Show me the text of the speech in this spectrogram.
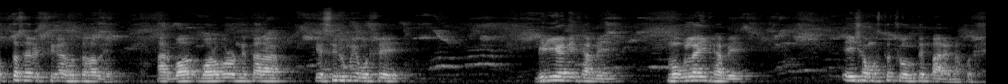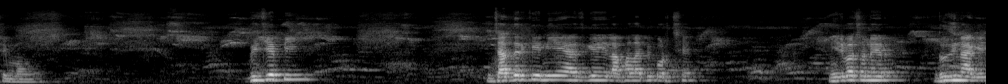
অত্যাচারের শিকার হতে হবে। আর বড় বড় নেতারা এসি রুমে বসে বিরিয়ানি খাবে, মোগলাই খাবে, এই সমস্ত চলতে পারে না পশ্চিমবঙ্গে। বিজেপি যাদেরকে নিয়ে আজকে লাফালাফি করছে, নির্বাচনের দুদিন আগে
